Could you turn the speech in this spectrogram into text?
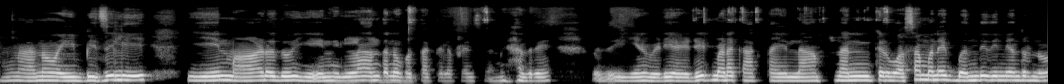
ನಾನು ಈ ಬ್ಯುಸಿಲಿ ಏನು ಮಾಡೋದು, ಏನಿಲ್ಲ ಅಂತಲೂ ಗೊತ್ತಾಗ್ತಿಲ್ಲ ಫ್ರೆಂಡ್ಸ್ ನನಗೆ. ಆದರೆ ಏನು ವಿಡಿಯೋ ಎಡಿಟ್ ಮಾಡೋಕ್ಕಾಗ್ತಾ ಇಲ್ಲ. ನನ್ನ ಕಡೆ ಹೊಸ ಮನೆಗೆ ಬಂದಿದ್ದೀನಿ ಅಂದ್ರೂ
